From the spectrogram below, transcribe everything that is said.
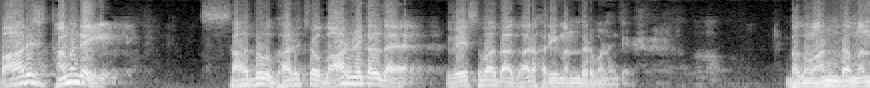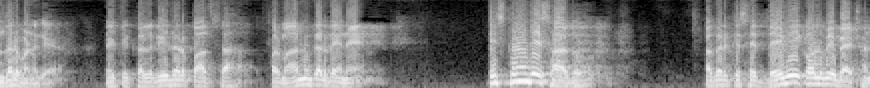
ਬਾਰਿਸ਼ ਥੰਮ ਗਈ। ਸਾਧੂ ਘਰ ਚੋਂ ਬਾਹਰ ਨਿਕਲਦਾ ਹੈ। ਵੇਸਵਾ ਦਾ ਘਰ ਹਰੀ ਮੰਦਰ ਬਣ ਗਿਆ। ਭਗਵਾਨ ਦਾ ਮੰਦਰ ਬਣ ਗਿਆ। ਨਹੀਂ ਤੇ ਕਲਗੀਧਰ ਪਾਤਸ਼ਾਹ ਫਰਮਾਨ ਕਰਦੇ ਨੇ, ਇਸ ਤਰ੍ਹਾਂ ਦੇ ਸਾਧੂ ਅਗਰ ਕਿਸੇ ਦੇਵੀ ਕੋਲ ਵੀ ਬੈਠਣ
